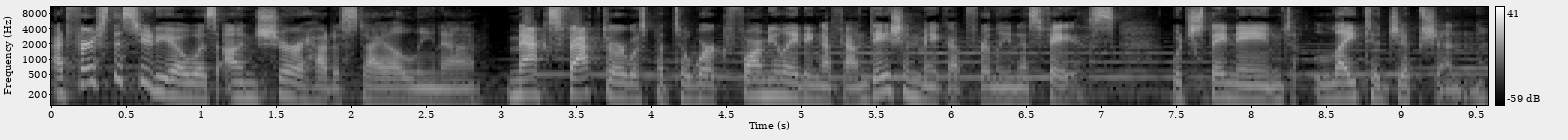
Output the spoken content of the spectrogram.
at first, the studio was unsure how to style Lena. Max Factor was put to work formulating a foundation makeup for Lena's face, which they named Light Egyptian.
